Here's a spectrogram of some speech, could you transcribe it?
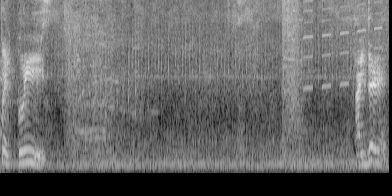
Stop please. I did it.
